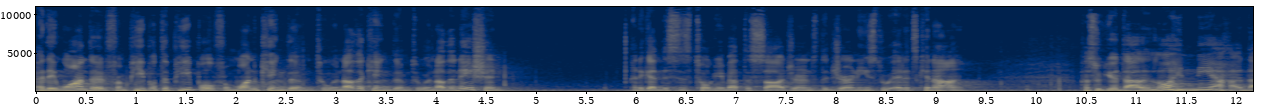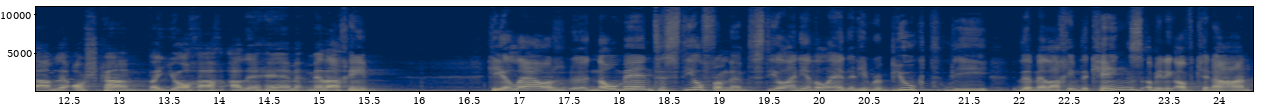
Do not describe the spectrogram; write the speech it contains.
and they wandered from people to people, from one kingdom to another kingdom to another nation. And again, this is talking about the sojourns, the journeys through Eretz Canaan. Pasuk Yodale, lo hiniach adam le'oshkam, vayochach alehem melachim. He allowed uh, no man to steal from them, to steal any of the land, and he rebuked the the melachim, the kings, meaning of Canaan,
